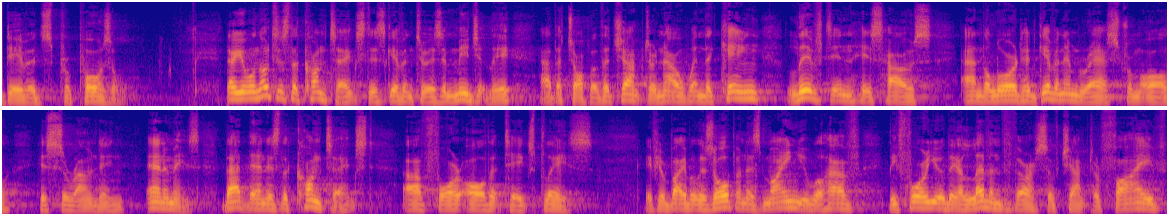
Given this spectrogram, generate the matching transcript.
David's Proposal. Now, you will notice the context is given to us immediately at the top of the chapter. Now, when the king lived in his house, and the Lord had given him rest from all his surrounding enemies. That then is the context uh, for all that takes place. If your Bible is open as mine, you will have before you the 11th verse of chapter 5,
